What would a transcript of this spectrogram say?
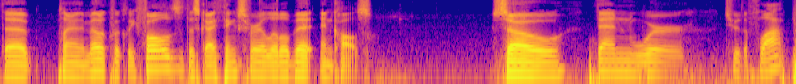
The player in the middle quickly folds. This guy thinks for a little bit and calls. So then we're to the flop.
